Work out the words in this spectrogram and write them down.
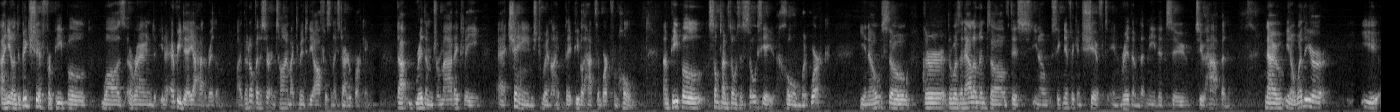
and you know, the big shift for people was around, you know, every day I had a rhythm. I got up at a certain time, I came into the office and I started working. That rhythm dramatically uh, changed when I they, people had to work from home. And people sometimes don't associate home with work, you know, so there there was an element of this, you know, significant shift in rhythm that needed to to happen. Now, you know, whether you're you,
